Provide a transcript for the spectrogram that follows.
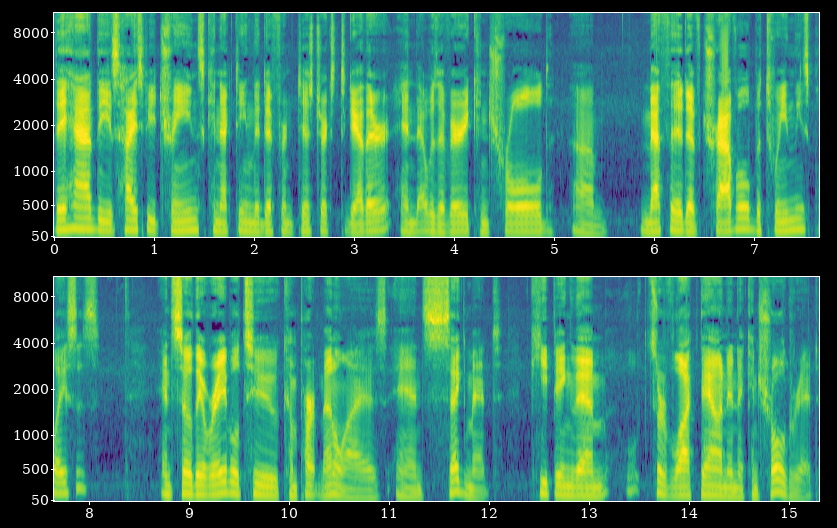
they had these high speed trains connecting the different districts together, and that was a very controlled um, method of travel between these places. And so they were able to compartmentalize and segment, keeping them sort of locked down in a control grid.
